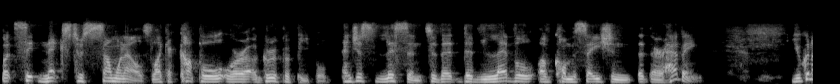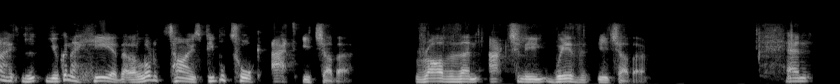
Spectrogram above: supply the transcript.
but sit next to someone else, like a couple or a group of people, and just listen to the the level of conversation that they're having. You're gonna you're gonna hear that a lot of times people talk at each other rather than actually with each other. And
